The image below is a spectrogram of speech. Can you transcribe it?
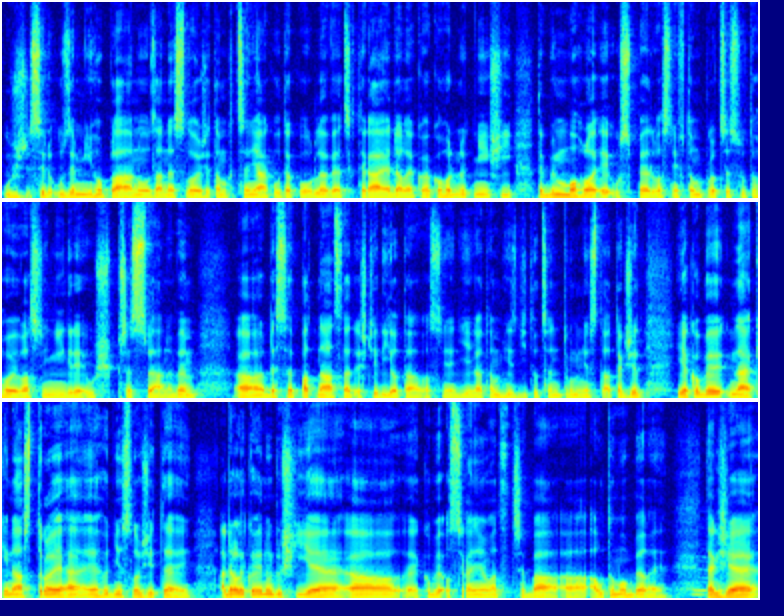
už si do územního plánu zaneslo, že tam chce nějakou takovouhle věc, která je daleko jako hodnotnější, tak by mohlo i uspět vlastně v tom procesu toho vyvlastnění, kdy už přes, já nevím, uh, 10-15 let ještě díl ta vlastně díra tam jezdí to centrum města. Takže jakoby nějaký nástroj je, je hodně složitý a daleko jednodušší je uh, jakoby odstraňovat třeba uh, automobily. Hmm. Takže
